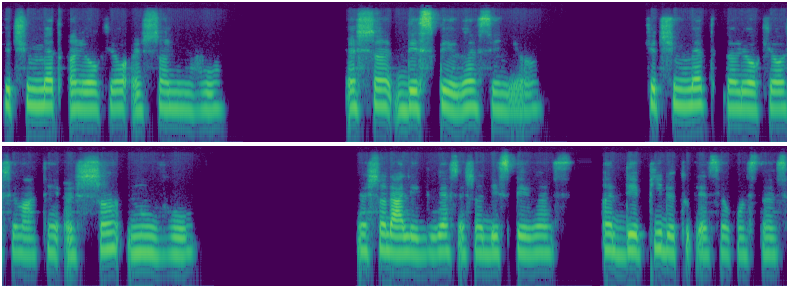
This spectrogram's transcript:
que tu mettes en leur cœur un chant nouveau, un chant d'espérance, Seigneur. Que tu mettes dans leur cœur ce matin un chant nouveau, un chant d'allégresse, un chant d'espérance, en dépit de toutes les circonstances.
